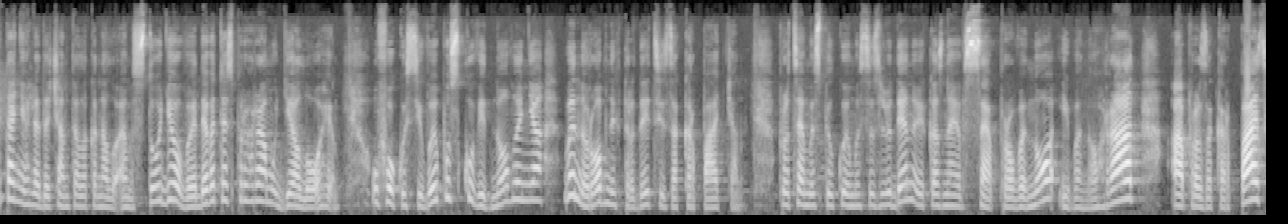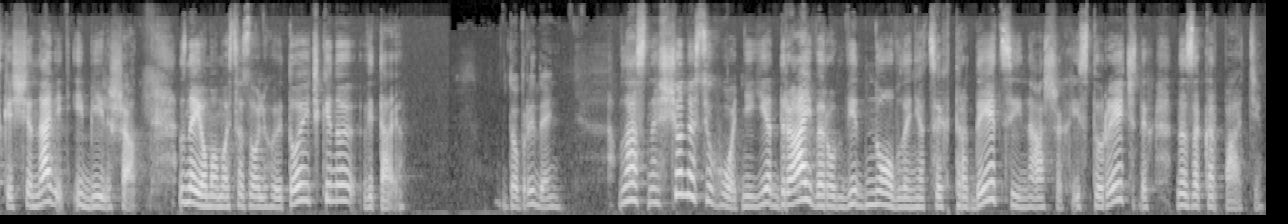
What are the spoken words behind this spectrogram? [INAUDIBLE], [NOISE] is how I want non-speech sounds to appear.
Вітання глядачам телеканалу М-студіо. Ви дивитесь програму Діалоги у фокусі випуску відновлення виноробних традицій Закарпаття. Про це ми спілкуємося з людиною, яка знає все про вино і виноград, а про закарпатське ще навіть і більше. Знайомимося з Ольгою Тоїчкіною. Вітаю! Добрий день. Власне, що на сьогодні є драйвером відновлення цих традицій наших історичних на Закарпатті?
